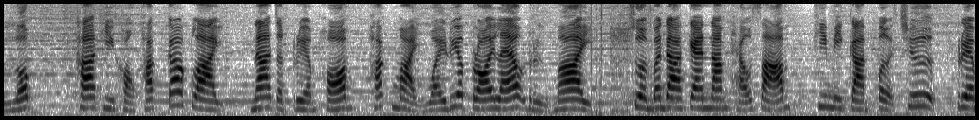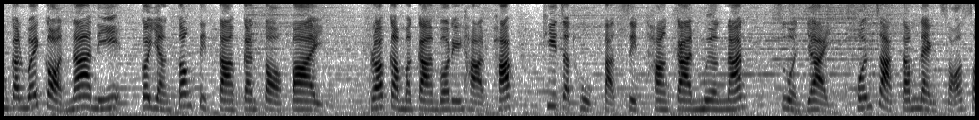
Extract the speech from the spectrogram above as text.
ลลบ ท่าทีของพักก้าวไกล น่าจะเตรียมพร้อมพักใหม่ไว้เรียบร้อยแล้วหรือไม่ ส่วนบรรดาแกนนำแถว 3 ที่มีการเปิดชื่อ เตรียมกันไว้ก่อนหน้านี้ก็ยังต้องติดตามกันต่อไป เพราะกรรมการบริหารพักที่จะถูกตัดสิทธิ์ทางการเมืองนั้น ส่วนใหญ่พ้นจากตำแหน่งสส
